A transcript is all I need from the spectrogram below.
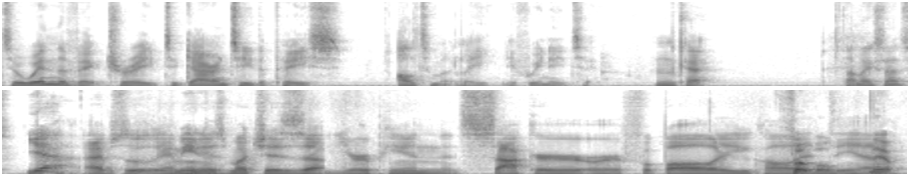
to win the victory, to guarantee the peace, ultimately, if we need to. Okay. Does that make sense? Yeah, absolutely. I mean, as much as uh, European soccer or football, or you call it. Football. it, yeah. Yep.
